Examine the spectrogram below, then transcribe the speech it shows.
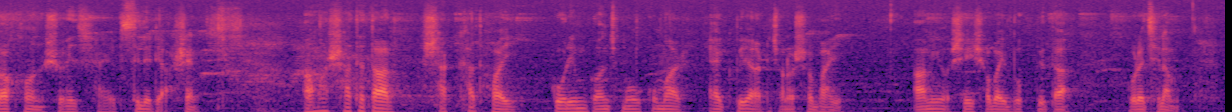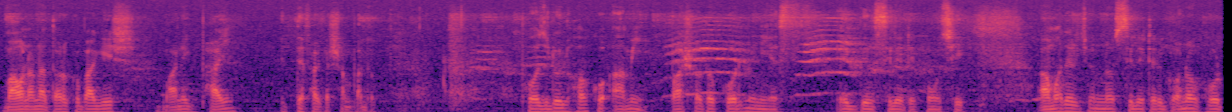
তখন শহীদ সাহেব সিলেটে আসেন। আমার সাথে তার সাক্ষাৎ হয় করিমগঞ্জ মহকুমার এক বিরাট জনসভায়। আমিও সেই সবাই বক্তৃতা করেছিলাম। মাওনানা তর্ক বাগিস মানিক ভাই, ইত্তেফাকের সম্পাদক। ফজলুল হক ও আমি পাঁচশত কর্মী নিয়ে একদিন সিলেটে পৌঁছি। আমাদের জন্য সিলেটের গণভোট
